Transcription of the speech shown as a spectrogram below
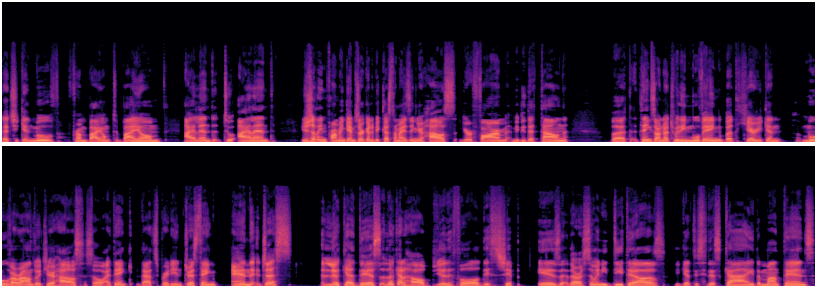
that you can move from biome to biome, island to island. Usually in farming games, you're going to be customizing your house, your farm, maybe the town, but things are not really moving. But here you can move around with your house. So I think that's pretty interesting. And just look at this. Look at how beautiful this ship is. There are so many details. You get to see the sky, the mountains,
